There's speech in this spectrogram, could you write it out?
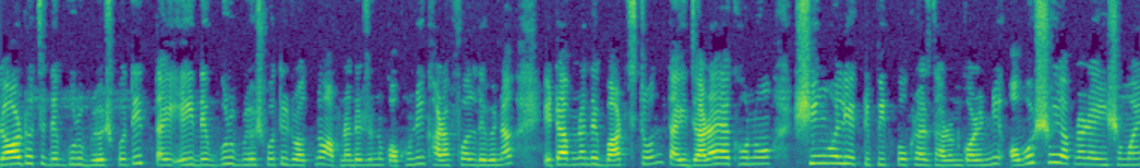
লর্ড হচ্ছে দেবগুরু বৃহস্পতি, তাই এই দেবগুরু বৃহস্পতির রত্ন আপনাদের জন্য কখনোই খারাপ ফল দেবে না। এটা আপনাদের বার্থ স্টোন তাই যারা এখনও সিংহলি একটি পিত পোখরাজ ধারণ করেননি, অবশ্যই আপনারা এই সময়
